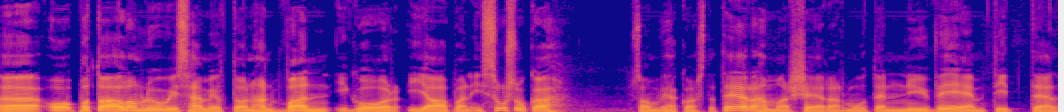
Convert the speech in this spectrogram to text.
Uh, och på tal om Lewis Hamilton, han vann igår i Japan i Suzuka som vi har konstaterat, han marscherar mot en ny VM-titel.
